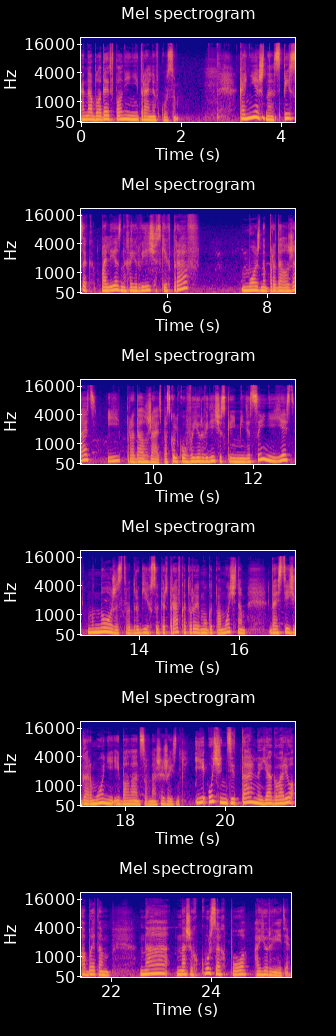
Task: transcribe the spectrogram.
Она обладает вполне нейтральным вкусом. Конечно, список полезных аюрведических трав можно продолжать и продолжать, поскольку в аюрведической медицине есть множество других супертрав, которые могут помочь нам достичь гармонии и баланса в нашей жизни. И очень детально я говорю об этом на наших курсах по аюрведе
